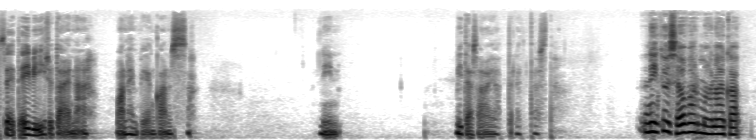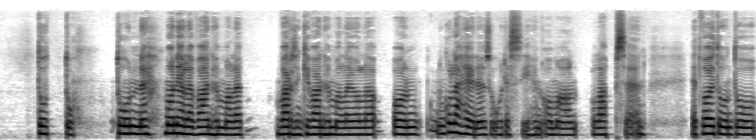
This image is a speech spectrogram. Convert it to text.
se, että ei viihdytä enää vanhempien kanssa. Niin mitä sä ajattelet tästä? Niin kyllä se on varmaan aika tuttu tunne monelle vanhemmalle, varsinkin vanhemmalle, jolla on niin kuin läheinen suhde siihen omaan lapseen. Että voi tuntua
